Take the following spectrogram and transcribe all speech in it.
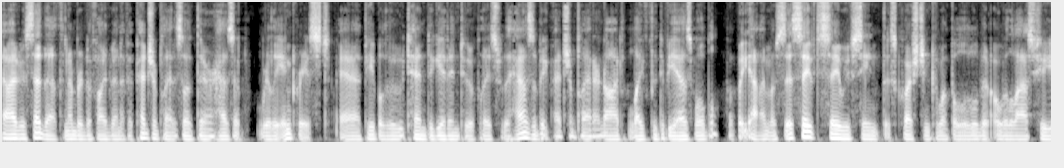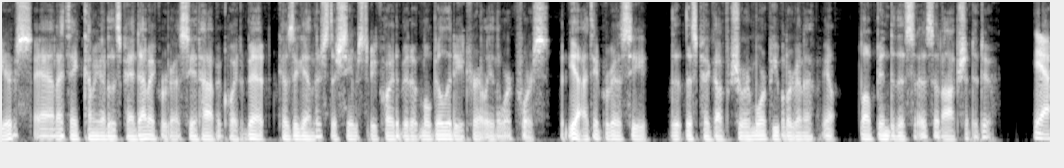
Now, having said that, the number of defined benefit pension plans out there hasn't really increased. And people who tend to get into a place where they has a big pension plan are not likely to be as mobile. But, yeah, it's safe to say we've seen this question come up a little bit over the last few years. And I think coming out of this pandemic, we're going to see it happen quite a bit because, again, there's, there seems to be quite a bit of mobility currently in the workforce. But yeah, I think we're going to see th- this pick up for sure. More people are going to, you know, bump into this as an option to do. Yeah.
